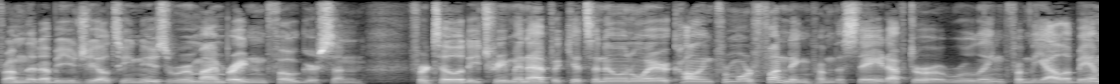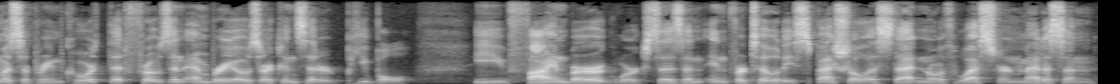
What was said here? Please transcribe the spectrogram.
From the WGLT Newsroom, I'm Braden Fogerson. Fertility treatment advocates in Illinois are calling for more funding from the state after a ruling from the Alabama Supreme Court that frozen embryos are considered people. Eve Feinberg works as an infertility specialist at Northwestern Medicine.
